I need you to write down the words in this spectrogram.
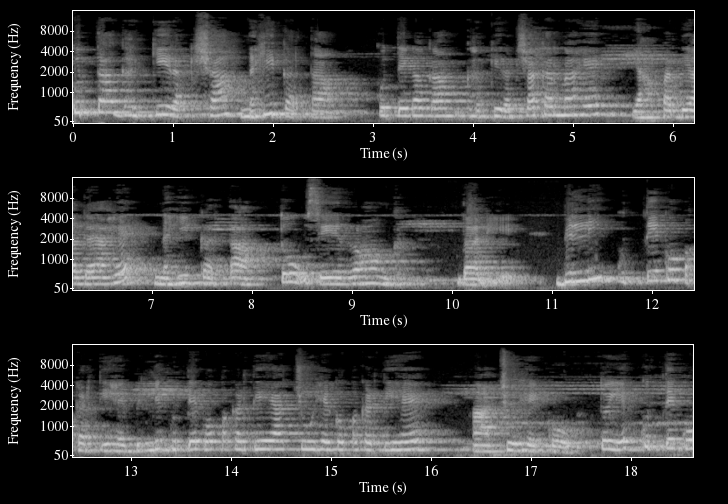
कुत्ता घर की रक्षा नहीं करता। कुत्ते का काम घर की रक्षा करना है, यहाँ पर दिया गया है, नहीं करता तो उसे रॉन्ग डालिए। बिल्ली कुत्ते को पकड़ती है, बिल्ली कुत्ते को पकड़ती है या चूहे को पकड़ती है? हाँ चूहे को। तो ये कुत्ते को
